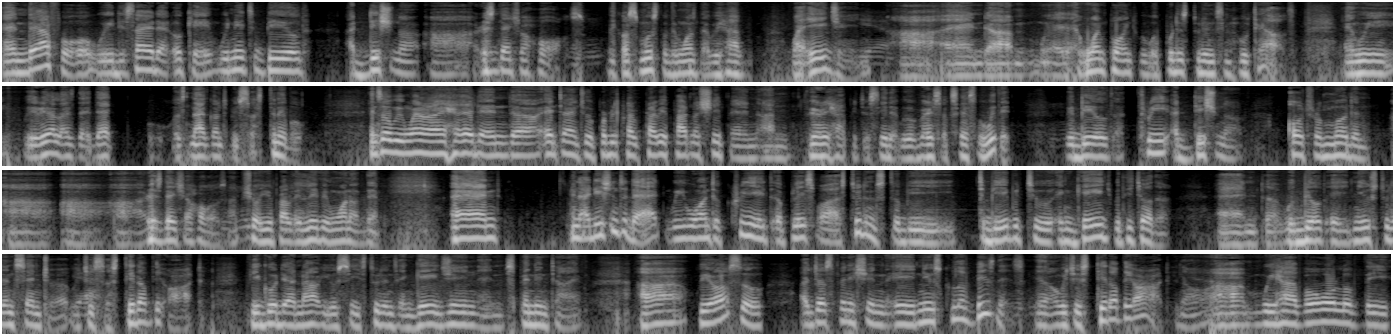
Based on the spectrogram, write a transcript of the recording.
And therefore, we decided that, okay, we need to build additional uh, residential halls because most of the ones that we have were aging. Uh, and um, at one point, we were putting students in hotels. And we, we realized that that was not going to be sustainable. And so we went ahead and uh, entered into a public-private partnership, and I'm very happy to say that we were very successful with it. We built three additional ultra-modern uh, uh, uh, residential halls. I'm sure you probably live in one of them. And in addition to that, we want to create a place for our students to be to be able to engage with each other. And uh, we built a new student center, which yeah. is a state-of-the-art If you go there now, you'll see students engaging and spending time. Uh, we also are just finishing a new school of business, you know, which is state of the art. You know, um, we have all of the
